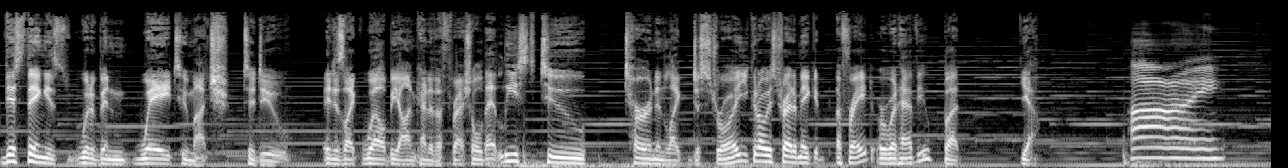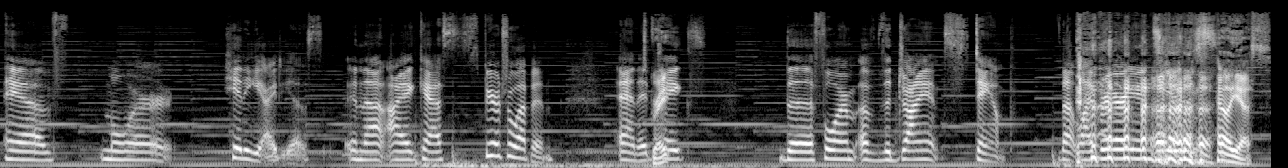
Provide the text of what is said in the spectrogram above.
This thing is would have been way too much to do. It is like well beyond kind of the threshold, at least to turn and like destroy. You could always try to make it afraid or what have you, but yeah. I have more hitty ideas in that I cast spiritual weapon, and it Great. takes the form of the giant stamp that librarians use. Hell yes.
